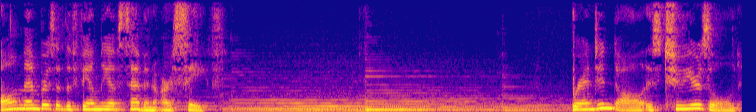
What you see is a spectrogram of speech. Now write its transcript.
all members of the family of seven are safe. Brandon Dahl is two years old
